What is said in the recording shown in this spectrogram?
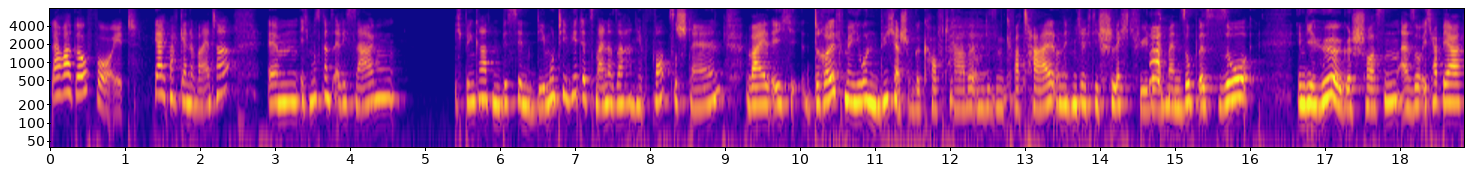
Laura, go for it. Ja, ich mache gerne weiter. Ähm, ich muss ganz ehrlich sagen, ich bin gerade ein bisschen demotiviert, jetzt meine Sachen hier vorzustellen, weil ich 12 Millionen Bücher schon gekauft habe in diesem Quartal und ich mich richtig schlecht fühle. Und mein Sub ist so in die Höhe geschossen. Also ich habe ja,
